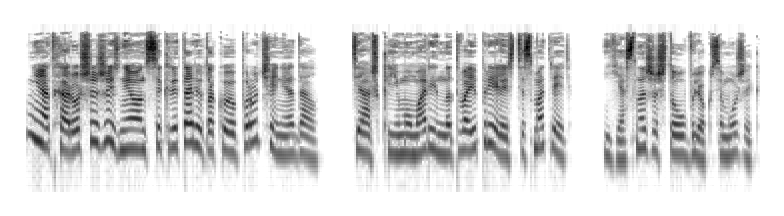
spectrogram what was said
Не от хорошей жизни он секретарю такое поручение дал. Тяжко ему, Марин, на твои прелести смотреть. Ясно же, что увлекся мужик.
